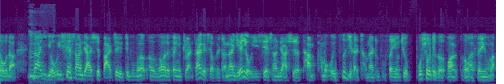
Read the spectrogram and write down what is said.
收的那有一些商家是把这这部分额额外的费用转嫁给消费者，那也有一些商家是他他们会自己来承担这部分费用，就不收这个额额外费用了。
